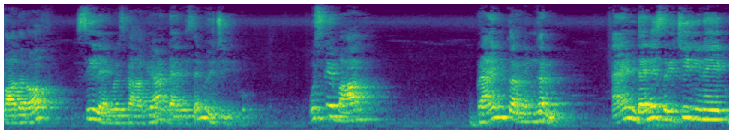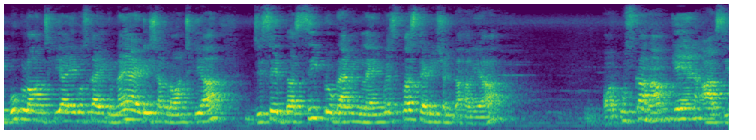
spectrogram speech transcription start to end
फादर ऑफ़ सी लैंग्वेज कहा गया डेनिस एम रिची जी को। उसके बाद Brian Kernighan and Dennis Ritchie ji ने एक बुक लॉन्च किया, एक उसका एक नया एडिशन लॉन्च किया जिसे the C programming language first edition कहा गया, और उसका नाम K and R C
